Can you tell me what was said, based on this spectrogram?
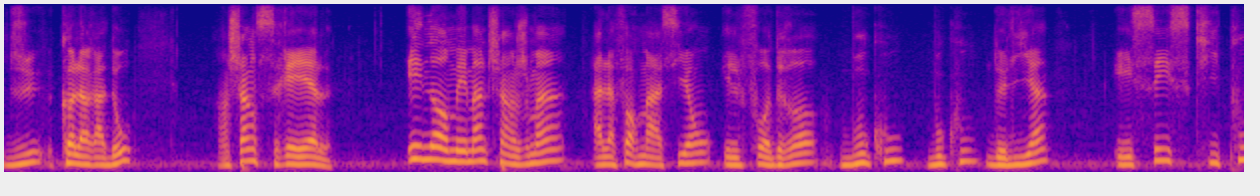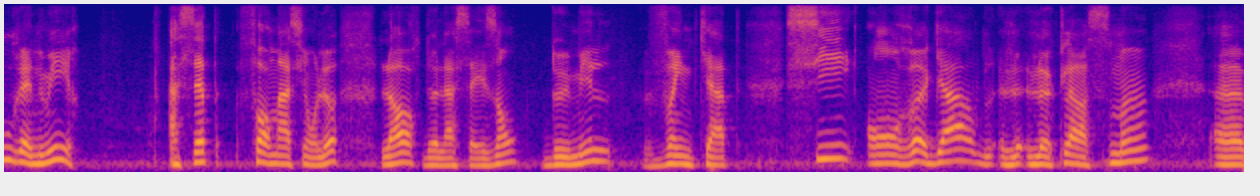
du Colorado en chances réelles. Énormément de changements à la formation. Il faudra beaucoup, beaucoup de liens et c'est ce qui pourrait nuire à cette formation-là lors de la saison 2024. Si on regarde le, classement, euh,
